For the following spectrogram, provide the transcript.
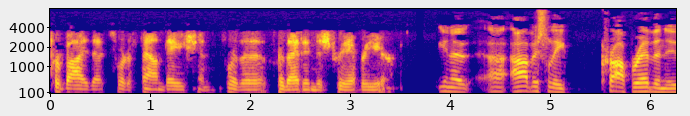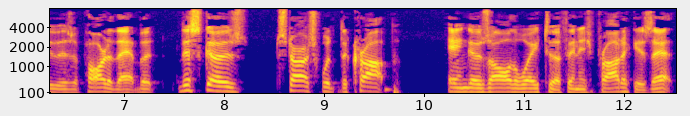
provide that sort of foundation for the for that industry every year. You know, uh, obviously crop revenue is a part of that, but this goes starts with the crop and goes all the way to a finished product. Is that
